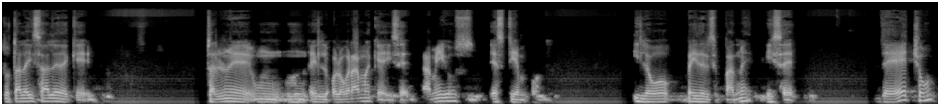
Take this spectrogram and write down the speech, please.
Total, ahí sale de que sale un, el holograma que dice, amigos, es tiempo. Y luego Vader dice, Padme, dice, de hecho,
